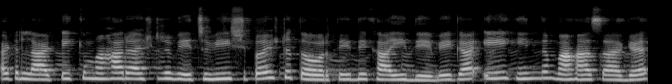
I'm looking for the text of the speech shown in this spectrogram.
ਅਟਲਾਂਟਿਕ ਮਹਾਰਾਸ਼ਟਰ ਵਿੱਚ ਵੀ ਸਪਸ਼ਟ ਤੌਰ ਤੇ ਦਿਖਾਈ ਦੇਵੇਗਾ। ਇਹ ਹਿੰਦ ਮਹਾਸਾਗਰ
